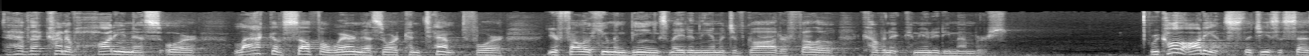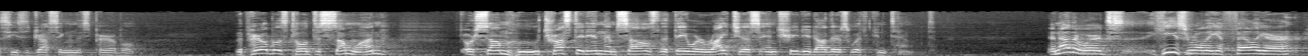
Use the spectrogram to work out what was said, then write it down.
To have that kind of haughtiness or lack of self awareness or contempt for your fellow human beings made in the image of God or fellow covenant community members. Recall the audience that Jesus says he's addressing in this parable. The parable is told to someone or some who trusted in themselves that they were righteous and treated others with contempt. In other words, he's really a failure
